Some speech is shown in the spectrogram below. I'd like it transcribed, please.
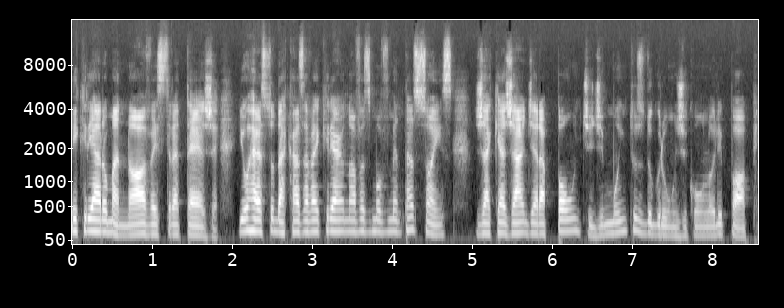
e criar uma nova estratégia, e o resto da casa vai criar novas movimentações, já que a Jade era ponte de muitos do grunge com o Lollipop.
